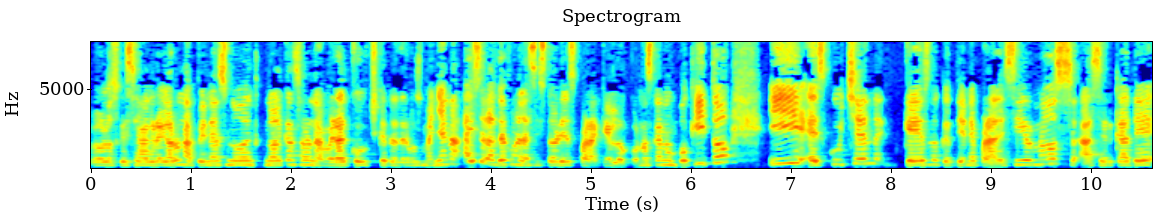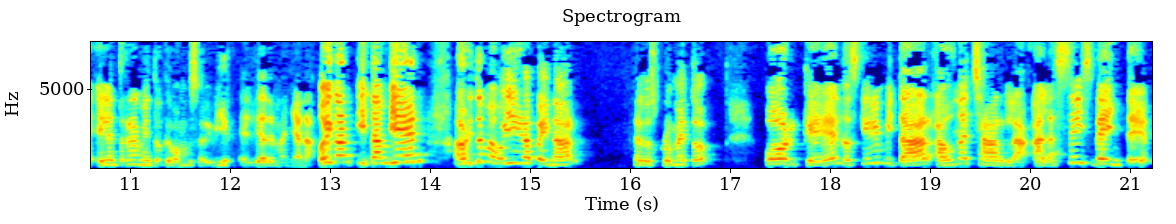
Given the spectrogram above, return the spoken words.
o los que se agregaron apenas no, no, alcanzaron a ver al coach que tendremos mañana. Ahí se las dejo en las historias para que lo conozcan un poquito y escuchen qué es lo que tiene para decirnos acerca del el entrenamiento que vamos a vivir el día de mañana. Oigan, y también ahorita me voy a ir a peinar, se los prometo, porque los quiero invitar a una charla a las 6.20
